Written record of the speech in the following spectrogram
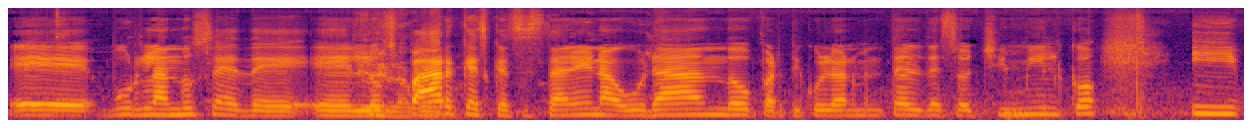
eh, burlándose de eh, los parques que se están inaugurando, particularmente el de Xochimilco, y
